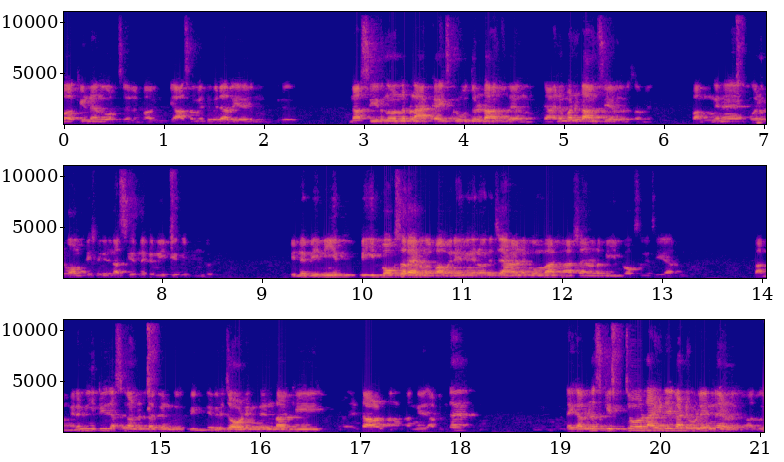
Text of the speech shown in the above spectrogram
വർക്ക് ചെയ്യണ്ടായിരുന്നു കുറച്ച് അപ്പൊ എനിക്ക് ആ സമയത്ത് ഇവരെ അറിയായിരുന്നു നസീർ എന്ന് പറഞ്ഞ ബ്ലാക്ക് ഐസ് ക്രൂത്ത് ഒരു ഡാൻസർ ആയിരുന്നു. ഞാനും പണ്ട് ഡാൻസ് ചെയ്യാറ് ഒരു സമയത്ത്. അപ്പൊ അങ്ങനെ ഒരു കോമ്പറ്റീഷനിൽ നസീറിനൊക്കെ മീറ്റ് ചെയ്തിട്ടുണ്ട്. പിന്നെ വിനീത് ബീറ്റ് ബോക്സർ ആയിരുന്നു. അപ്പൊ അവനെയും ഇങ്ങനെ ഒരു ജാമിന് മുമ്പ് ആശാനോട് ബീറ്റ് ബോക്സ് ഒക്കെ ചെയ്യാറുണ്ട്. അപ്പൊ അങ്ങനെ മീറ്റ് ജസ്റ്റ് കണ്ടിട്ടൊക്കെ ഉണ്ട്. പിന്നെ ഇവർ ജോഡിന്റെ ഉണ്ടാക്കി അവരുടെ അവരുടെ സ്കിറ്റോട് ഐഡിയ ഒക്കെ അടിപൊളി തന്നെയാണ്. അത്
